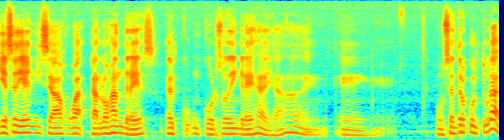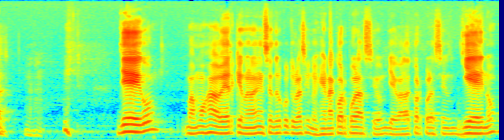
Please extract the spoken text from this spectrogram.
Y ese día iniciaba Juan- Carlos Andrés el un curso de inglés allá en, en un centro cultural. Llego, vamos a ver que no era en el centro cultural, sino es en la corporación. Llego a la corporación lleno.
